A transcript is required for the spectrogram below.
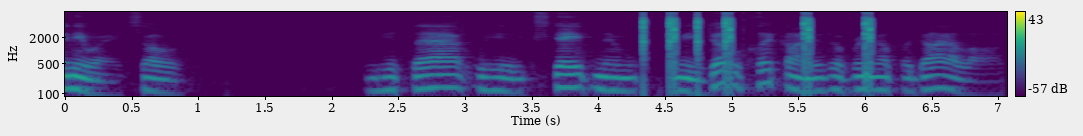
Anyway, so we hit that, we hit escape, and then when you double click on it, it'll bring up a dialog.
